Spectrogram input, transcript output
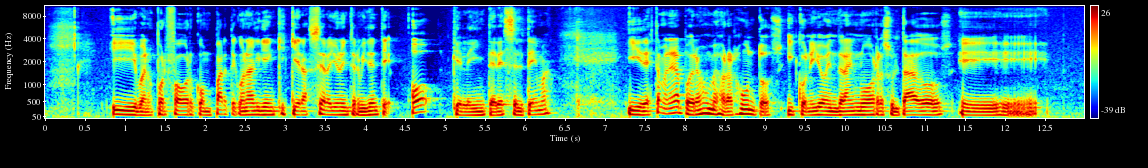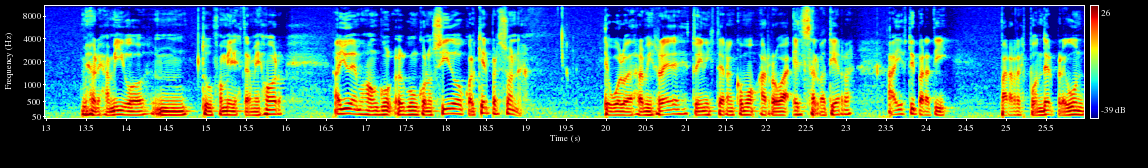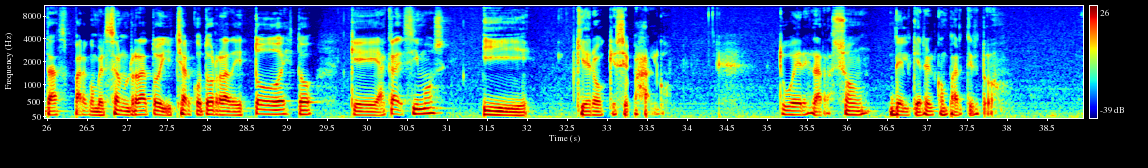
Y bueno, por favor, comparte con alguien que quiera hacer ayuno intermitente o que le interese el tema. Y de esta manera podremos mejorar juntos y con ello vendrán nuevos resultados, eh, mejores amigos, mm, tu familia estará mejor. Ayudemos a algún conocido, cualquier persona. Te vuelvo a dejar mis redes, estoy en Instagram como arroba el salvatierra. Ahí estoy para ti, para responder preguntas, para conversar un rato y echar cotorra de todo esto que acá decimos y quiero que sepas algo. Tú eres la razón del querer compartir todo.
